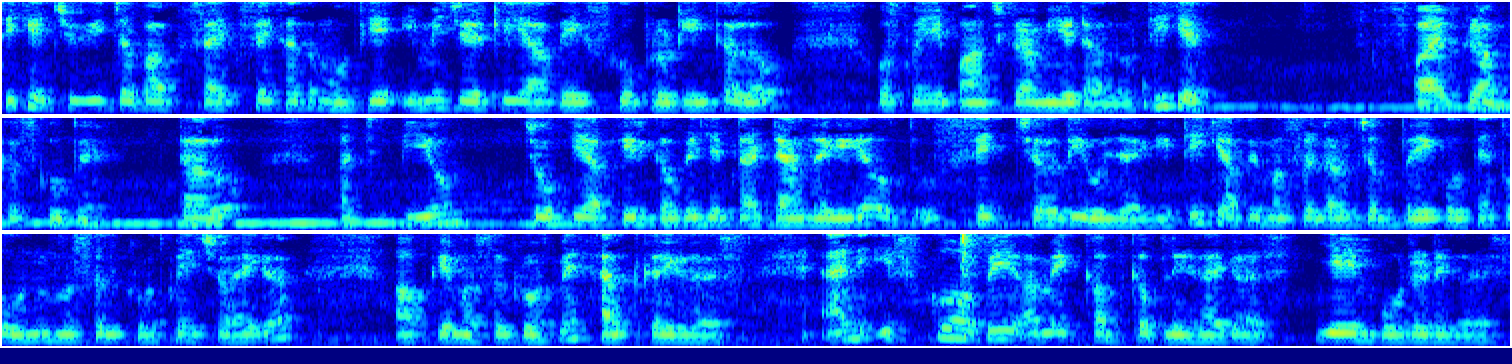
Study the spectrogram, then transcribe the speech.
ठीक है? क्योंकि जब आप सेक्स से खत्म होती है इमीडिएटली आप एक प्रोटीन का लो उसमें ये पाँच ग्राम ये डालो, ठीक है? फाइव ग्राम का स्कूप है। डालो अच्छा पियो। जो कि आपकी रिकवरी जितना टाइम लगेगा उससे जल्दी हो जाएगी, ठीक है? आपके मसल डाउन जब ब्रेक होते हैं तो उनमें मसल ग्रोथ में जाएगा आपके मसल ग्रोथ में हेल्प करेगा गैस एंड इसको अभी हमें कब कब लेना है गैस ये इंपॉर्टेंट है गैस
